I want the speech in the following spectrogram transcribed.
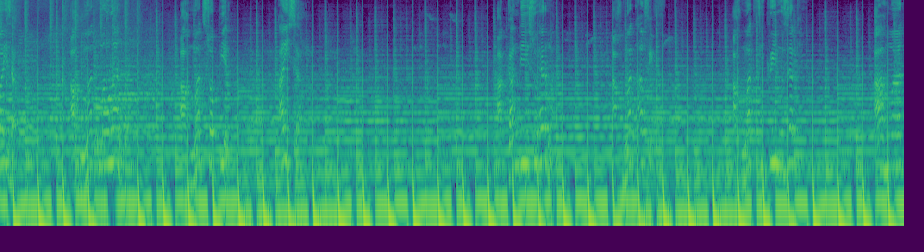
Faizal Ahmad Maulana Ahmad Sopian Aisyah Akandi Suherman Ahmad Afif Ahmad Fikri Muzaki Ahmad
